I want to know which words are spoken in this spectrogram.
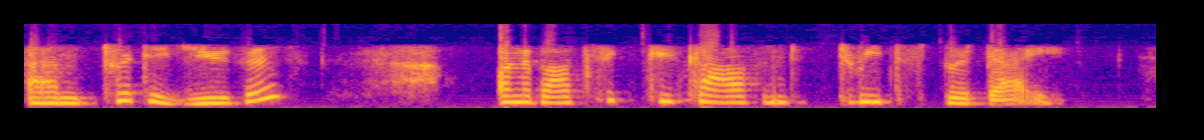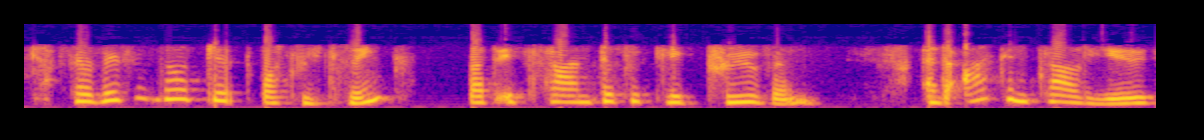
um, Twitter users on about 60,000 tweets per day. So this is not just what we think, but it's scientifically proven. And I can tell you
